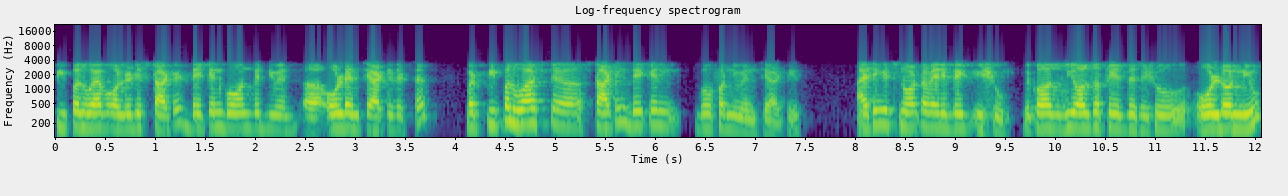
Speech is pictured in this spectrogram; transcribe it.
people who have already started they can go on with new uh, old NCERTs itself. But people who are st- uh, starting they can go for new NCERTs. I think it's not a very big issue because we also face this issue old or new.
